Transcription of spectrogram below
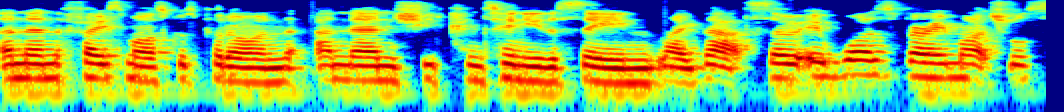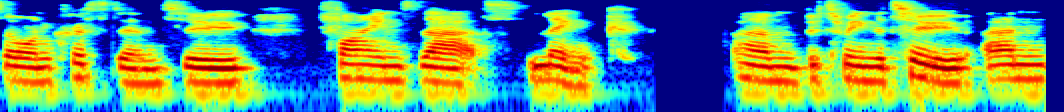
and then the face mask was put on, and then she'd continue the scene like that. So it was very much also on Cristin to find that link um, between the two, and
